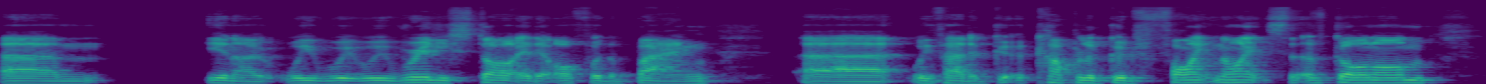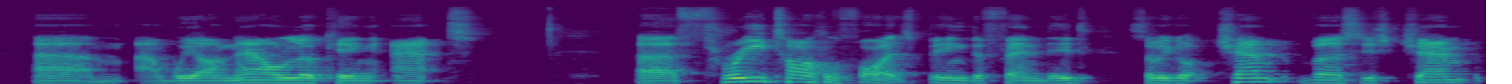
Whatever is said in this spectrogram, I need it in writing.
Um, you know, we, we, we really started it off with a bang. Uh, we've had a, good, a, couple of good fight nights that have gone on, um, and we are now looking at uh, three title fights being defended. So we got champ versus champ,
